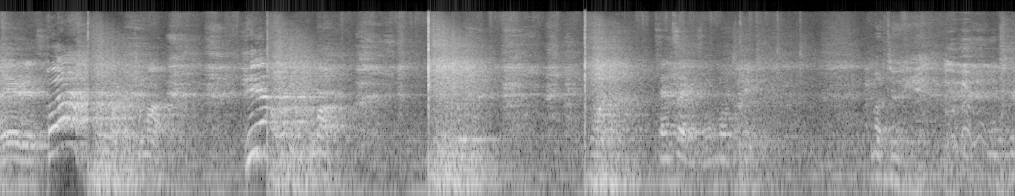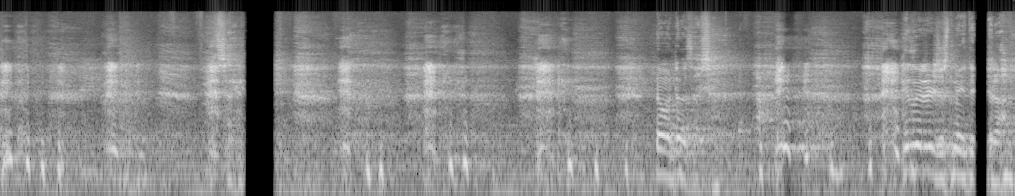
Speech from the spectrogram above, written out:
There it is. Ah! Come on. Come on. One. Ten seconds. One more time. I'm not doing it. No one does this. He literally just made this shit up.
